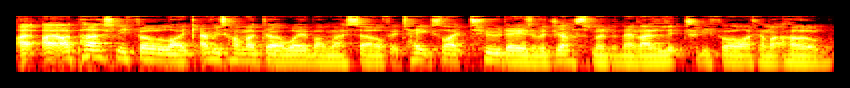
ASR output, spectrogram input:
I, I personally feel like every time I go away by myself, it takes like two days of adjustment and then I literally feel like I'm at home.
